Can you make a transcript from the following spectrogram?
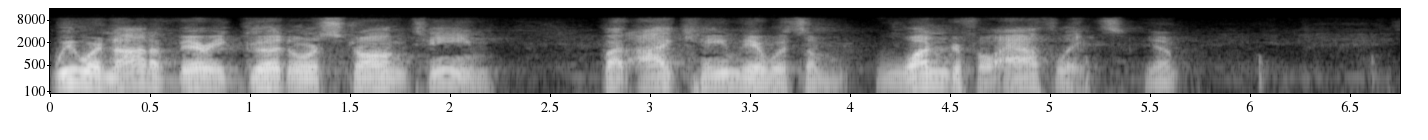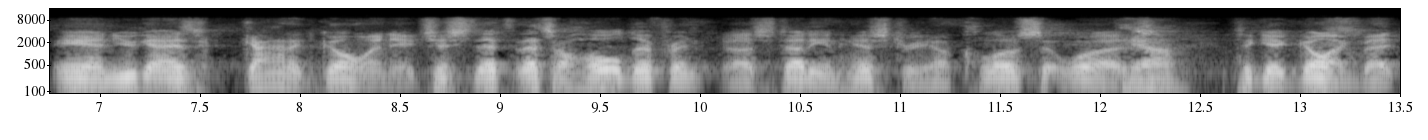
we were not a very good or strong team, but I came here with some wonderful athletes. Yep. And you guys got it going. It just that's that's a whole different uh, study in history. How close it was Yeah. to get going. But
